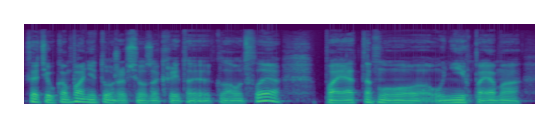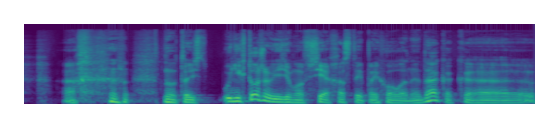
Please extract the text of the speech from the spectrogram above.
Кстати, у компании тоже все закрыто Cloudflare, поэтому у них прямо ну, то есть, у них тоже, видимо, все хосты прихованы, да, как э,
